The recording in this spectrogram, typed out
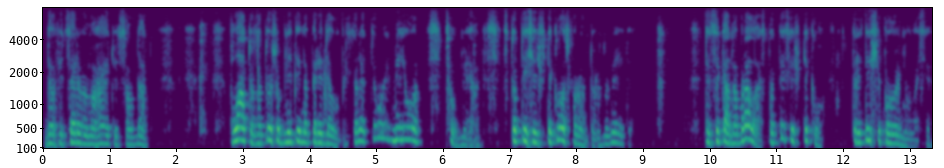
де офіцери вимагають від солдат плату за те, щоб не йти на передову. Представляєте, ой, мільйон, то мільйон, 100 тисяч втекло з фронту, розумієте? ТЦК набрала, 100 тисяч втекло, 3 тисячі повернулося.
